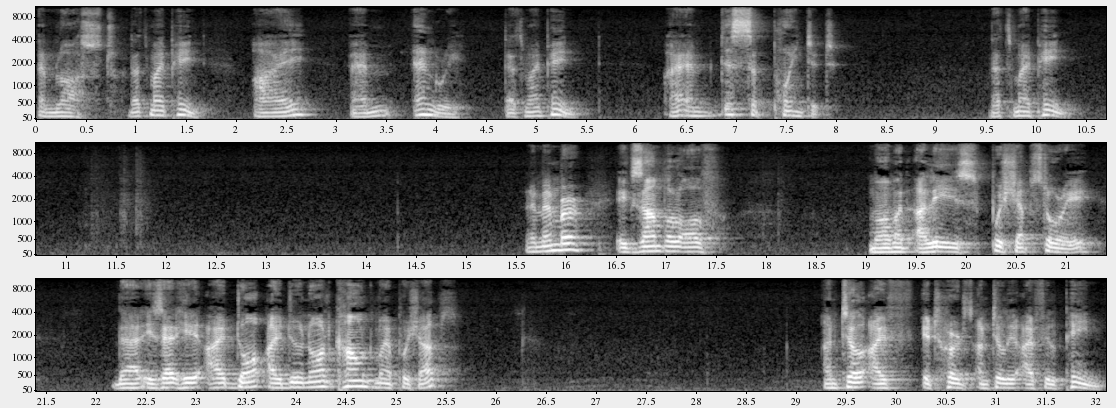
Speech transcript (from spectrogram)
am lost. That's my pain. I am angry. That's my pain. I am disappointed. That's my pain. Remember example of Muhammad Ali's push-up story that he I don't I do not count my push-ups until I it hurts until I feel pain.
